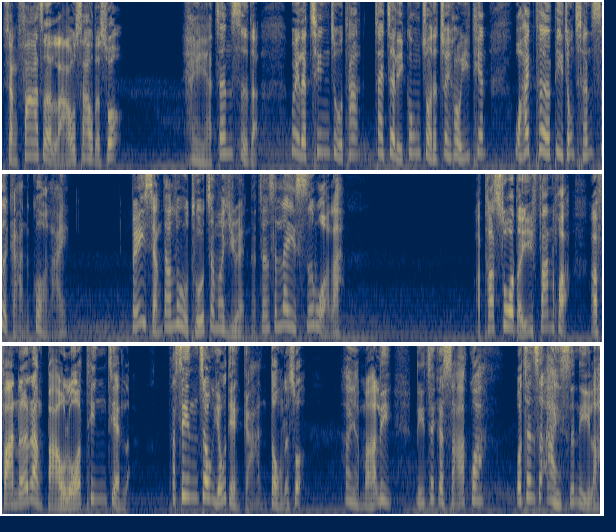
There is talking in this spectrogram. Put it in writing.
像发着牢骚的说：“哎呀，真是的！为了庆祝他在这里工作的最后一天，我还特地从城市赶过来。没想到路途这么远呢，真是累死我了。”啊，他说的一番话啊，反而让保罗听见了。他心中有点感动的说：“哎呀，玛丽，你这个傻瓜，我真是爱死你了。”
